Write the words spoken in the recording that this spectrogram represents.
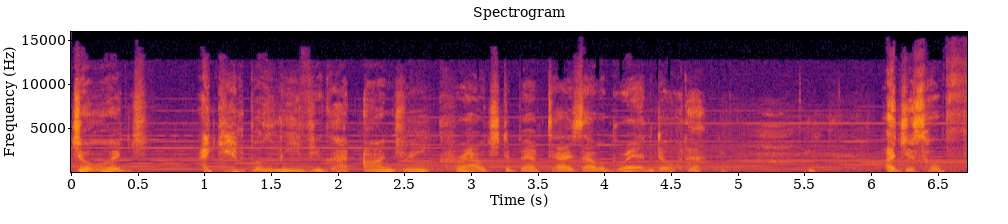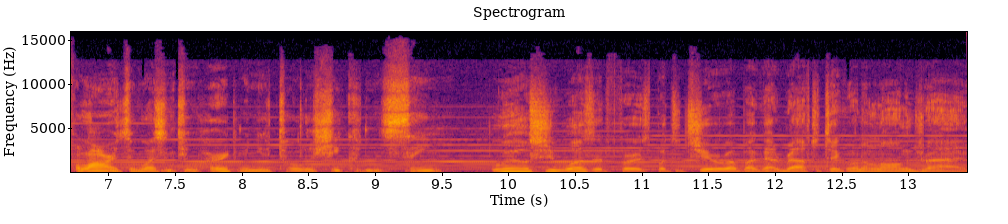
George, I can't believe you got Andraé Crouch to baptize our granddaughter. I just hope Florence wasn't too hurt when you told her she couldn't sing. Well, she was at first, but to cheer her up, I got Ralph to take her on a long drive.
